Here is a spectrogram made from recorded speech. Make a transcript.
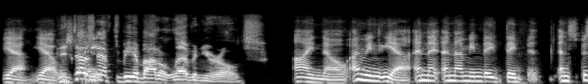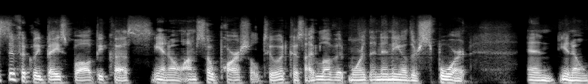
Yeah, yeah. It and it doesn't great. have to be about 11 year olds I know. I mean, yeah, and they, and I mean they they and specifically baseball because you know I'm so partial to it because I love it more than any other sport, and you know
